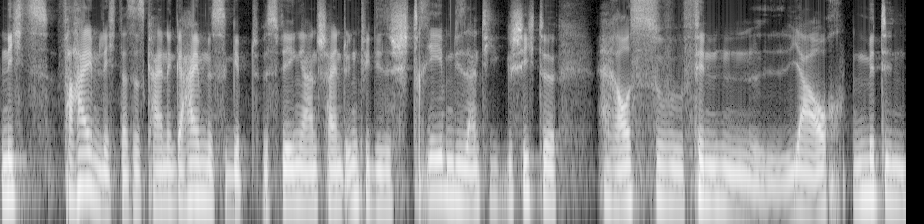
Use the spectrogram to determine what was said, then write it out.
nichts verheimlicht, dass es keine Geheimnisse gibt. Weswegen ja anscheinend irgendwie dieses Streben, diese antike Geschichte herauszufinden, ja auch mit den,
